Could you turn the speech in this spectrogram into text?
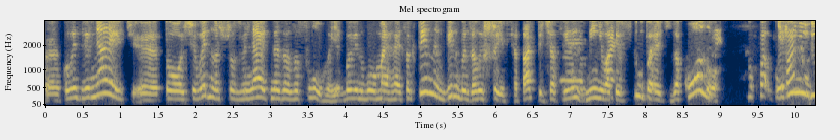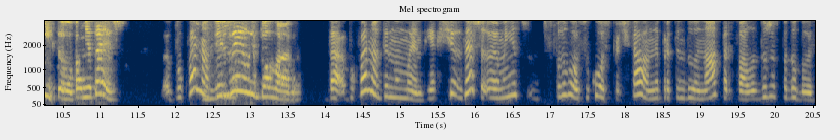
Е, Коли звільняють, е, то очевидно, що звільняють не за заслуги. Якби він був мегаефективним, він би залишився так під час війни змінювати всупереч закону. Як Буквально, Венедіктову, пам'ятаєш? буквально Звільнили погано. Да, буквально один момент. Якщо знаєш, мені сподобалось у когось прочитала, не претендую на авторство, але дуже сподобалось.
